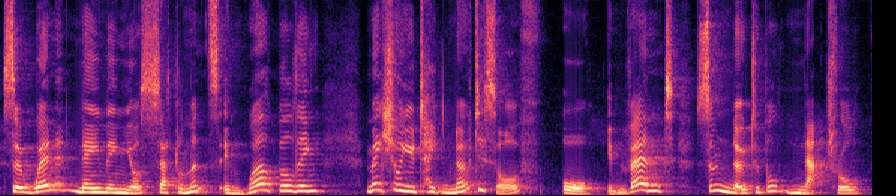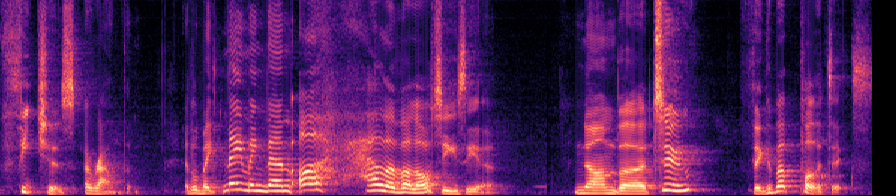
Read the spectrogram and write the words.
So, when naming your settlements in world building, make sure you take notice of, or invent, some notable natural features around them. It'll make naming them a hell of a lot easier. Number two, think about politics.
